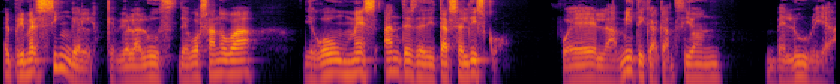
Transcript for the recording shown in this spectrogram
El primer single que vio la luz de Bossa Nova llegó un mes antes de editarse el disco. Fue la mítica canción Beluria.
